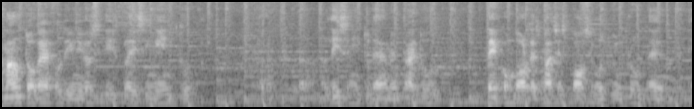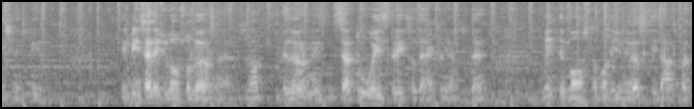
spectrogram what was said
amount of effort the university is placing into uh, uh, listening to them and try to take on board as much as possible to improve the, the teaching experience. It being said, they should also learn. Uh, it's not the learning it's a two-way street, so they actually have to then make the most of what the university does. But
